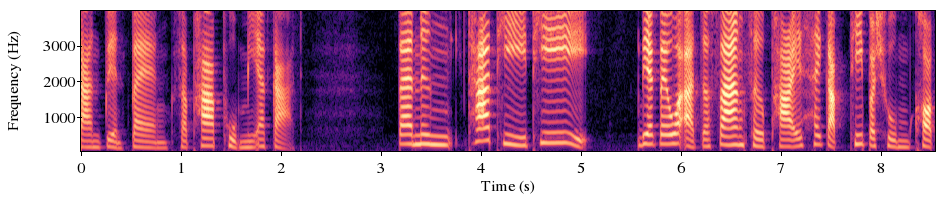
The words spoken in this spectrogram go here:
การเปลี่ยนแปลงสภาพภูมิอากาศ แต่หนึ่งท่าทีที่เรียกได้ว่าอาจจะสร้างเซอร์ไพรส์ให้กับที่ประชุมขอบ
